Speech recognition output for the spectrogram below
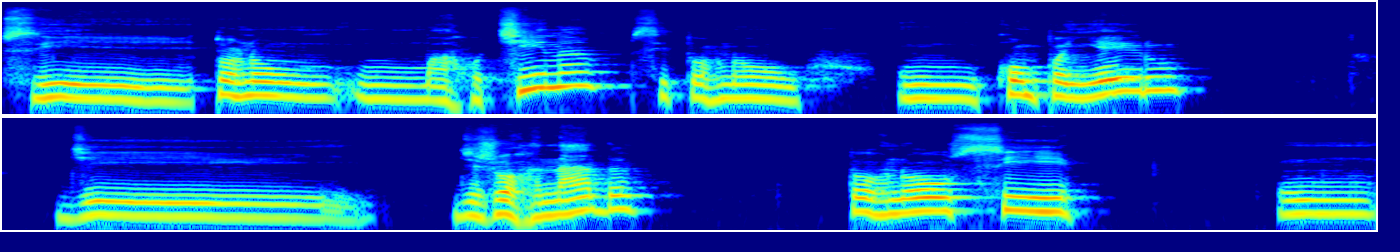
Se tornou uma rotina, se tornou um companheiro de de jornada tornou-se um,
